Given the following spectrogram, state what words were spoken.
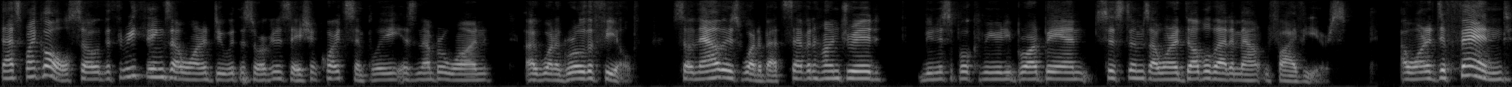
that's my goal. So, the three things I want to do with this organization, quite simply, is number one, I want to grow the field. So now there's what about 700 municipal community broadband systems. I want to double that amount in five years. I want to defend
